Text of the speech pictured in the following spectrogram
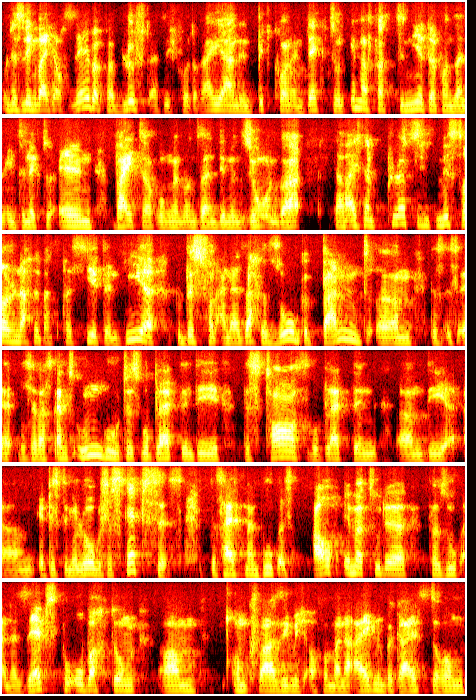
Und deswegen war ich auch selber verblüfft, als ich vor drei Jahren den Bitcoin entdeckte und immer faszinierter von seinen intellektuellen Weiterungen und seinen Dimensionen war. Da war ich dann plötzlich misstrauisch und dachte, was passiert denn hier? Du bist von einer Sache so gebannt, ähm, das, ist, das ist ja was ganz Ungutes. Wo bleibt denn die Distanz? Wo bleibt denn ähm, die ähm, epistemologische Skepsis? Das heißt, mein Buch ist auch immer zu der Versuch einer Selbstbeobachtung, ähm, um quasi mich auch von meiner eigenen Begeisterung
